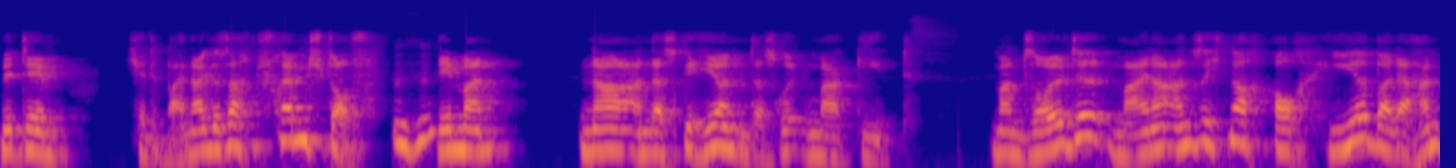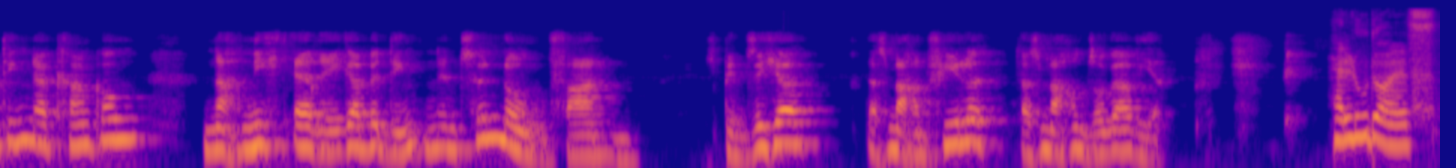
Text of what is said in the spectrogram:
mit dem, ich hätte beinahe gesagt, Fremdstoff, mhm. den man nahe an das Gehirn und das Rückenmark gibt. Man sollte meiner Ansicht nach auch hier bei der Huntington-Erkrankung nach nicht erregerbedingten Entzündungen fahnden. Ich bin sicher, das machen viele, das machen sogar wir. Herr Ludolf,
